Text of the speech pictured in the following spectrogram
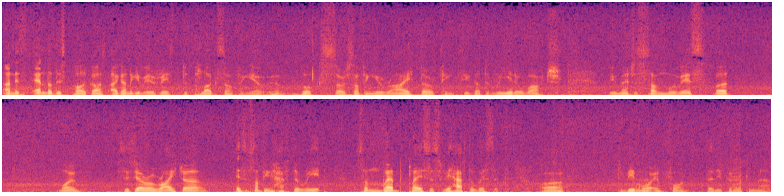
on the end of this podcast, I'm gonna give you a reason to plug something, you know, books or something you write or things you got to read or watch. You mentioned some movies, but more, since you're a writer, is it something you have to read? Some web places we have to visit, or to be more informed that you can recommend?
